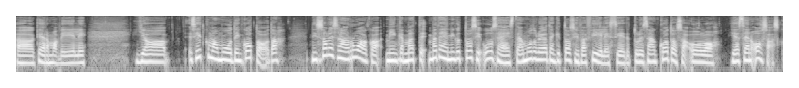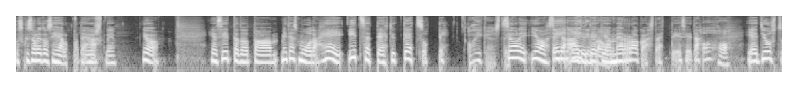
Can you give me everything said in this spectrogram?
ää, kermaviili. Ja sitten kun mä muutin kotota, niin se oli sellainen ruoka, minkä mä, te, mä tein niinku tosi usein sitä. Ja mulla tuli jotenkin tosi hyvä fiilis siitä, että tuli sellainen kotosa olo ja sen osas, koska se oli tosi helppo tehdä. Just niin. Joo. Ja sitten tota, mitäs muuta? Hei, itse tehty ketsuppi. Oikeasti. Se oli, joo, sitä Tein äiti äitin teki ja me rakastettiin sitä. Oho. Ja et just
